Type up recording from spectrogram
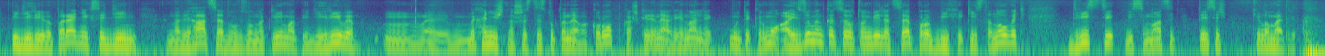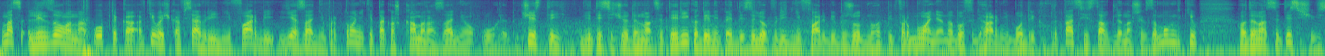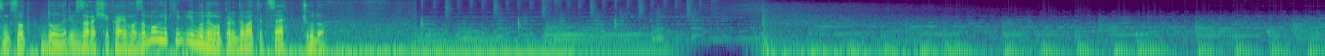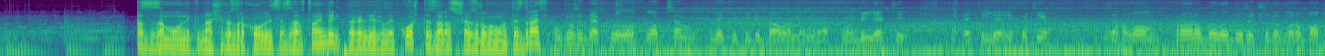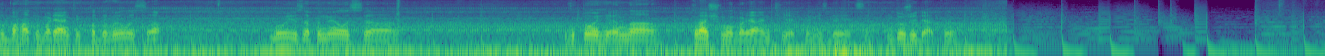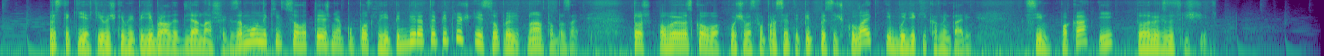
Підігріви передніх сидінь, навігація, двохзонна кліма, підігріви, механічна шестиступенева коробка, шкіряне оригінальне мультикермо. А ізюминка цього автомобіля це пробіг, який становить 218 тисяч кілометрів. У нас лінзована оптика, автівочка вся в рідній фарбі, є задні парктроніки, також камера заднього огляду. Чистий 2011 рік, 1,5 дизельок в рідній фарбі без жодного підфарбування на досить гарній бодрій комплектації став для наших замовників 11 тисяч 800 доларів. Зараз чекаємо замовників і будемо передавати це чудо. Зараз Замовники наші розраховуються за автомобіль, перевірили кошти. Зараз ще зробимо тест-драйв. Дуже дякую хлопцям, які підібрали мені автомобіль, який, який я і хотів. Загалом проробили дуже чудову роботу, багато варіантів подивилися. Ну і зупинилися в ітогі на кращому варіанті, як мені здається. Дуже дякую. Ось такі автівочки ми підібрали для наших замовників цього тижня по послуги підбір та підключ і супровід на автобазарі. Тож обов'язково хочу вас попросити підписочку, лайк і будь-який коментарі. Всім пока і до нових зустрічей.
